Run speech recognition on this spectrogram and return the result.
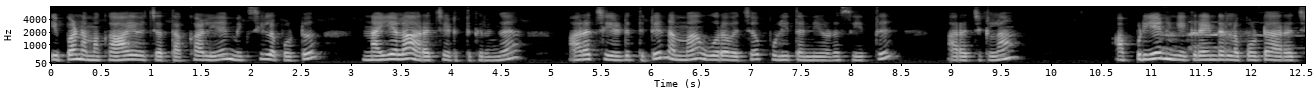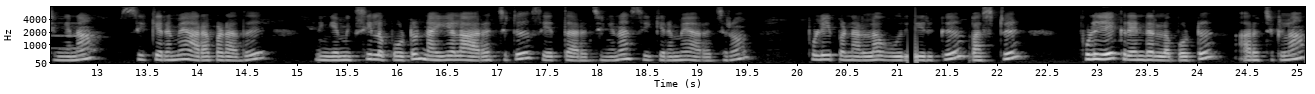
இப்போ நம்ம காய வச்ச தக்காளியை மிக்சியில் போட்டு நையெல்லாம் அரைச்சி எடுத்துக்கிறேங்க. அரைச்சி எடுத்துட்டு நம்ம ஊற வச்ச புளி தண்ணியோடு சேர்த்து அரைச்சிக்கலாம். அப்படியே நீங்கள் கிரைண்டரில் போட்டு அரைச்சிங்கன்னா சீக்கிரமே அரைப்படாது. நீங்கள் மிக்சியில் போட்டு நையெல்லாம் அரைச்சிட்டு சேர்த்து அரைச்சிங்கன்னா சீக்கிரமே அரைச்சிரும். புளி இப்போ நல்லா ஊறி இருக்குது ஃபஸ்ட்டு புளியை கிரைண்டரில் போட்டு அரைச்சிக்கலாம்.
